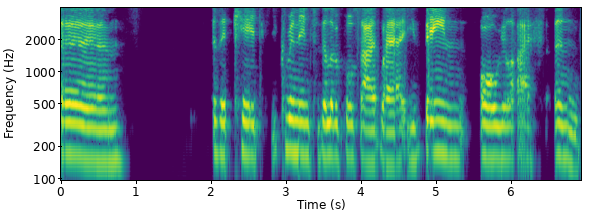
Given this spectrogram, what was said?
um, as a kid, you coming into the Liverpool side where you've been all your life and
